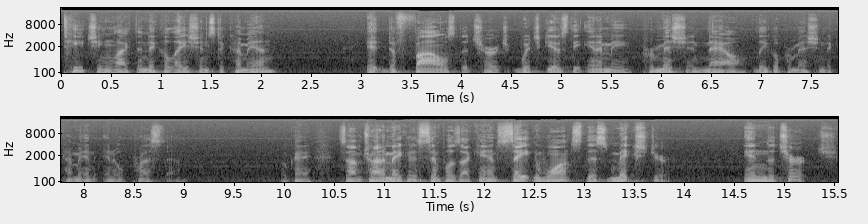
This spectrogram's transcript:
teaching like the Nicolaitans to come in, it defiles the church, which gives the enemy permission now, legal permission to come in and oppress them. Okay? So I'm trying to make it as simple as I can. Satan wants this mixture in the church.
